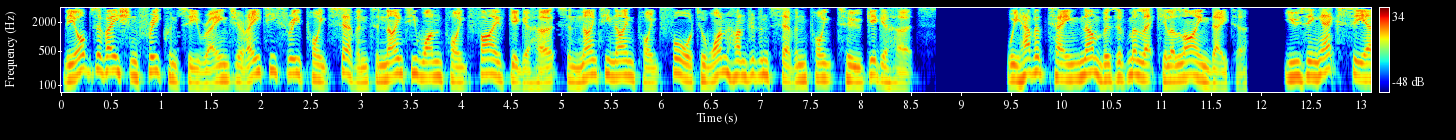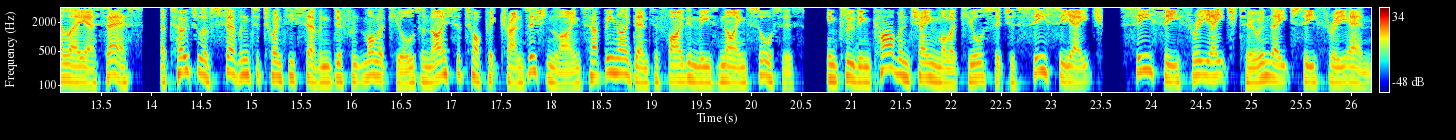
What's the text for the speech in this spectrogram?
The observation frequency range are 83.7 to 91.5 GHz and 99.4 to 107.2 GHz. We have obtained numbers of molecular line data. Using XCLASS, a total of 7 to 27 different molecules and isotopic transition lines have been identified in these nine sources, including carbon chain molecules such as CCH, c-C3H2 and HC3N.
